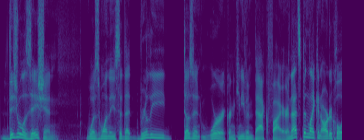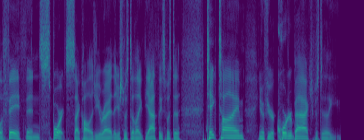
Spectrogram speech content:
visualization was one that you said that really doesn't work and can even backfire. And that's been like an article of faith in sports psychology, right? That you're supposed to like the athlete's supposed to take time. You know, if you're a quarterback, you're supposed to like,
